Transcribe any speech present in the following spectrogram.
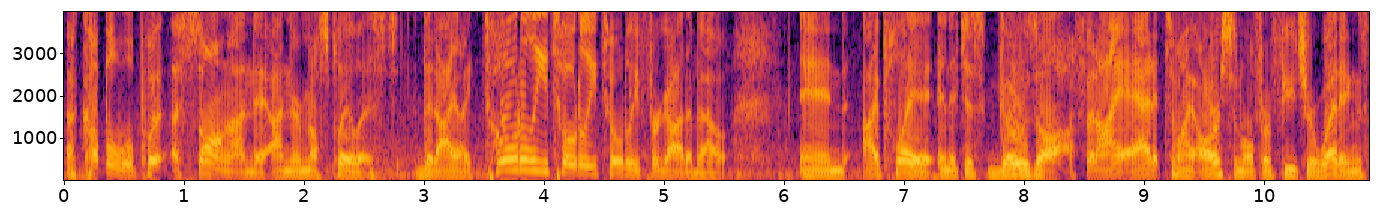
a couple will put a song on their on their must playlist that I like totally, totally, totally forgot about. And I play it and it just goes off and I add it to my arsenal for future weddings.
